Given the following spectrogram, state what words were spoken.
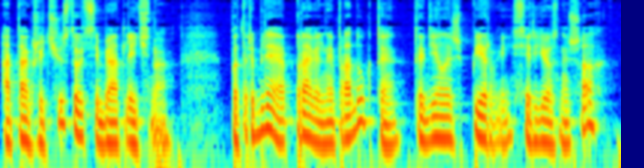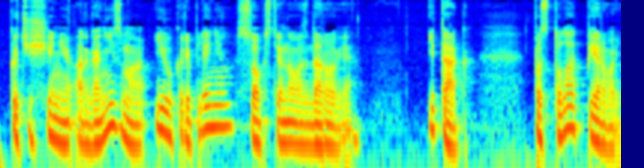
а также чувствовать себя отлично – Потребляя правильные продукты, ты делаешь первый серьезный шаг к очищению организма и укреплению собственного здоровья. Итак, постулат первый.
